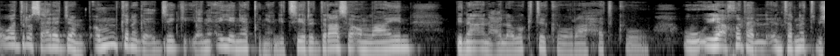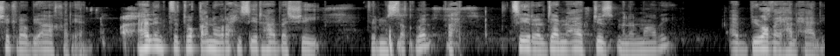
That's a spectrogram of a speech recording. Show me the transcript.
وأدرس على جنب. أو ممكن أقعد زي يعني ايا يكن يعني تصير الدراسه أونلاين بناء على وقتك وراحتك و... ويأخذها الإنترنت بشكل أو بآخر يعني. هل أنت تتوقع إنه راح يصير هذا الشيء في المستقبل؟ راح تصير الجامعات جزء من الماضي؟ بوضعها الحالي.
